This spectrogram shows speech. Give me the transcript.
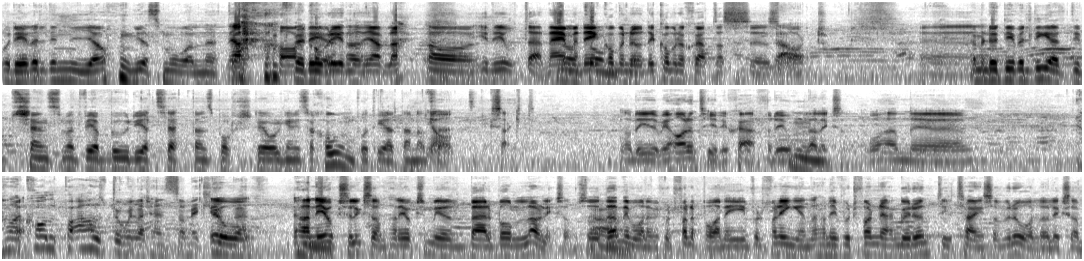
Och det är väl det nya ångestmolnet. Ja, för kommer det. in någon jävla Ja. idiot där. Nej, Någon men det kommer, nog, det kommer nog skötas eh, smart. Eh, Ja, men det, är väl det, det känns som att vi har börjat sätta en sportslig organisation på ett helt annat ja, sätt. exakt. Ja, det är, vi har en tydlig chef och det är Ola Mm. liksom. Och han, eh, Han har koll på allt Ola känns som i Jo, klubben. han är också liksom, han är också med och bär bollar liksom. Så Ja. den nivån är vi fortfarande på. Han är fortfarande ingen, han är fortfarande, han går runt i träningsoverall och liksom.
